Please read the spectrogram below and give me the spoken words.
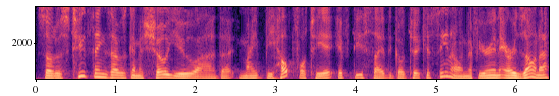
So there's two things I was going to show you uh, that might be helpful to you if you decide to go to a casino. And if you're in Arizona,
